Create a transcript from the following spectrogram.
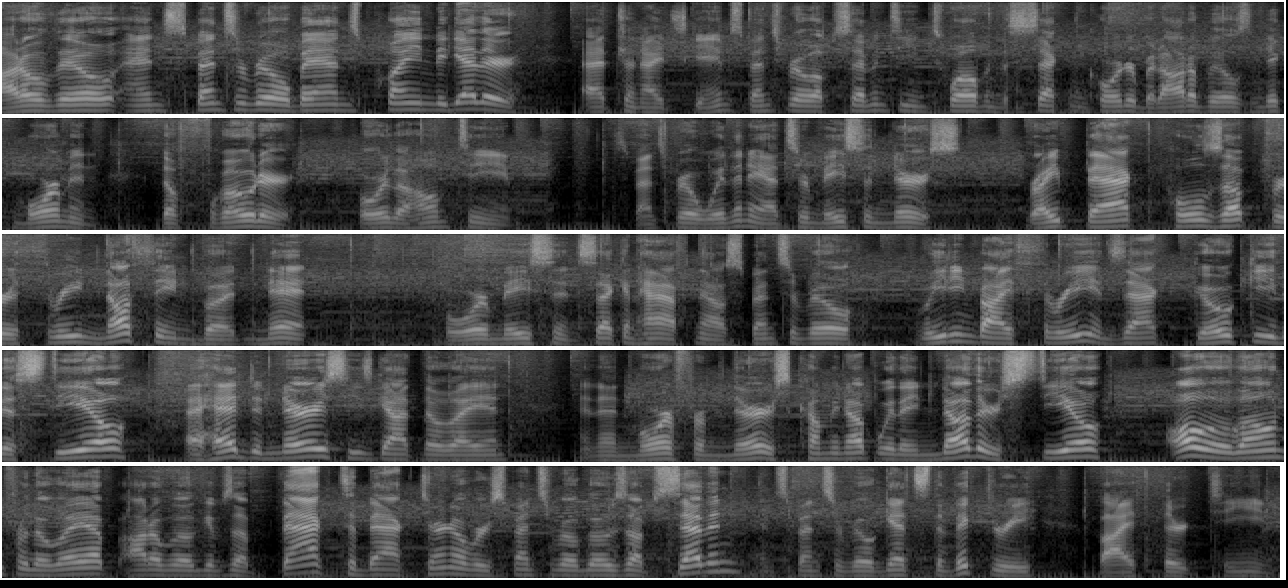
Ottoville and Spencerville bands playing together at tonight's game. Spencerville up 17-12 in the second quarter, but Ottoville's Nick Mormon, the floater for the home team. Spencerville with an answer. Mason Nurse right back, pulls up for 3 nothing, but net for Mason. Second half now. Spencerville leading by three, and Zach Goki the steal ahead to Nurse. He's got the lay in. And then more from Nurse coming up with another steal. All alone for the layup. Ottoville gives up back to back turnovers. Spencerville goes up seven, and Spencerville gets the victory by 13.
